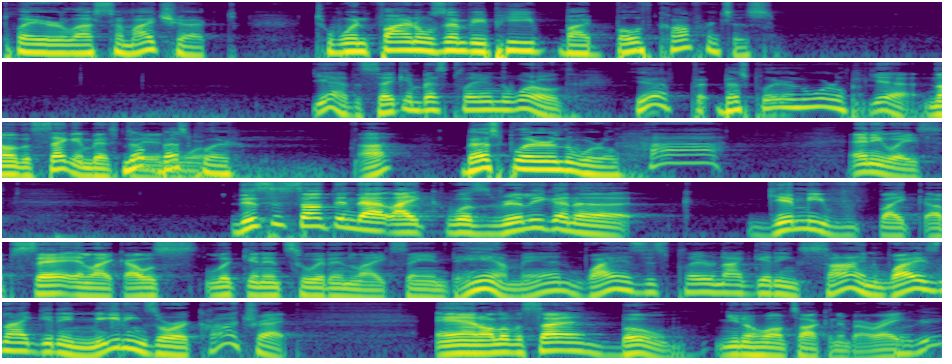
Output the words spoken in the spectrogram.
player last time I checked to win Finals MVP by both conferences. yeah, the second best player in the world. Yeah, b- best player in the world. Yeah, no, the second best No, best in the world. player. Huh? Best player in the world. Ha. Anyways, this is something that like was really gonna get me like upset and like I was looking into it and like saying, "Damn, man, why is this player not getting signed? Why is not getting meetings or a contract?" And all of a sudden, boom, you know who I'm talking about, right? Okay.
